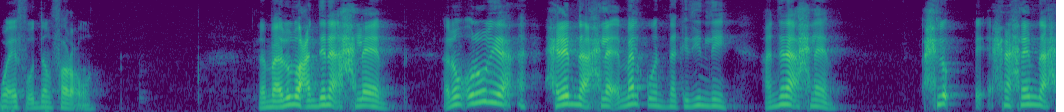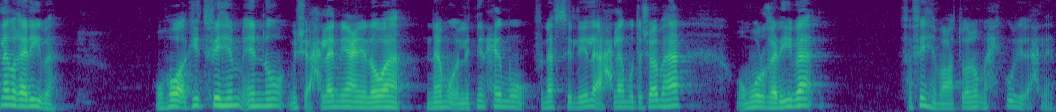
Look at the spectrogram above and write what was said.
واقف قدام فرعون. لما قالوا له عندنا أحلام. قال لهم قولوا لي حلمنا أحلام. مالكم أنتوا ناكدين ليه؟ عندنا أحلام. احلو إحنا حلمنا أحلام غريبة. وهو أكيد فهم إنه مش أحلام يعني اللي هو ناموا الاثنين حلموا في نفس الليلة أحلام متشابهة أمور غريبة. ففهم قعدت لهم احكوا لي الأحلام.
